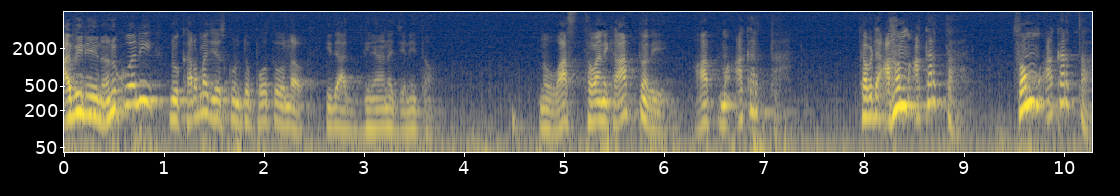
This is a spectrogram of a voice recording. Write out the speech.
అవి నేను అనుకొని నువ్వు కర్మ చేసుకుంటూ పోతూ ఉన్నావు. ఇది అజ్ఞాన జనితం నువ్వు వాస్తవానికి ఆత్మవి. ఆత్మ అకర్త. కాబట్టి అహం అకర్త. త్వం అకర్త.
